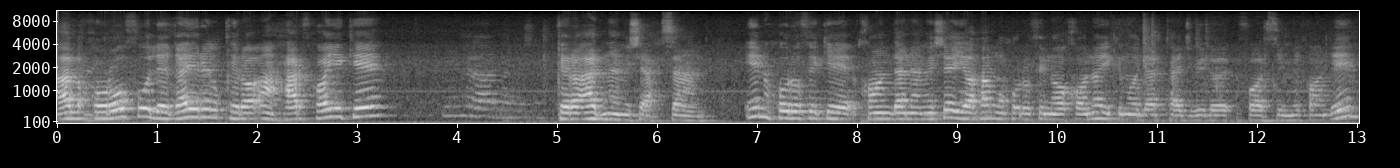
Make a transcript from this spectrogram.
الحروف لغیر القراءه حرف هایی که قرائت نمیشه احسن. این حروفی که خوانده نمیشه یا همون حروف ناخوانایی که ما در تجوید فارسی میخواندیم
